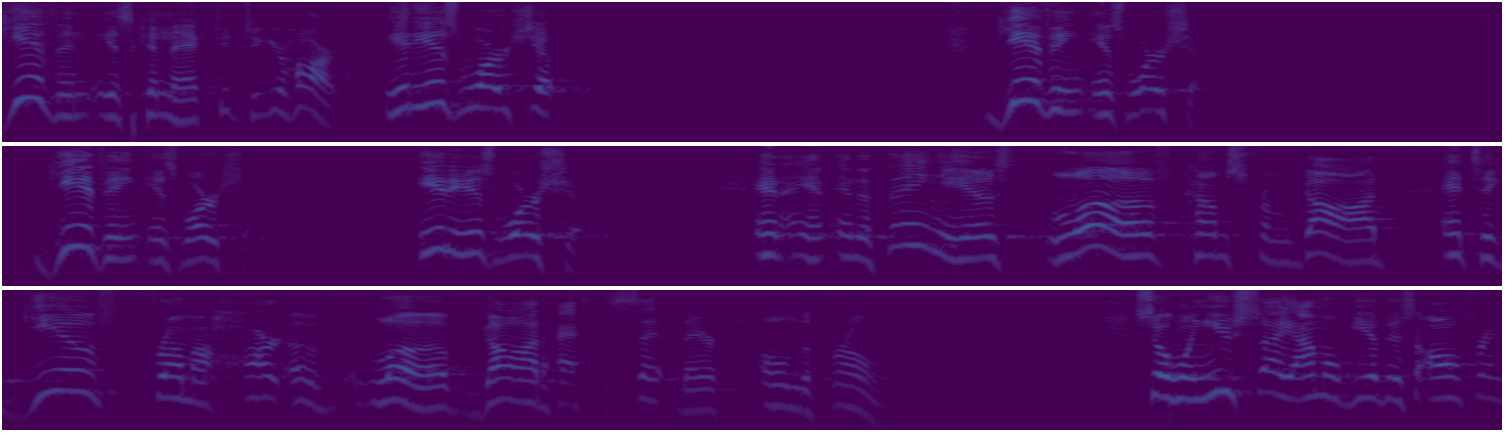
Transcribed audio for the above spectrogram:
Giving is connected to your heart. It is worship. Giving is worship. Giving is worship. It is worship. And, and, and the thing is, love comes from God, and to give from a heart of love, God has to sit there on the throne. So when you say, I'm going to give this offering,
